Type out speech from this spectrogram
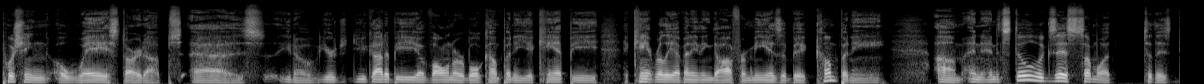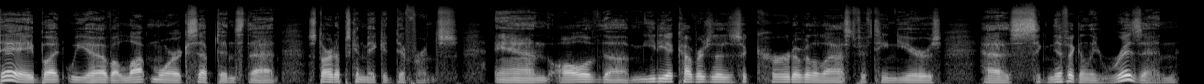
pushing away startups as you know you're you got to be a vulnerable company. You can't be it can't really have anything to offer me as a big company. Um, and and it still exists somewhat to this day, but we have a lot more acceptance that startups can make a difference. And all of the media coverage that has occurred over the last 15 years has significantly risen,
